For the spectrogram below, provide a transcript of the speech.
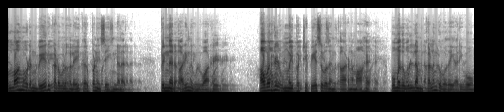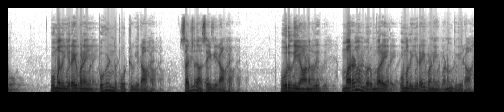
அல்லாஹுவுடன் வேறு கடவுள்களை கற்பனை செய்கின்றனர். பின்னர் அறிந்து கொள்வார்கள். அவர்கள் உம்மை பற்றி பேசுவதன் காரணமாக உமது உள்ளம் கலங்குவதை அறிவோம். உமது இறைவனை புகழ்ந்து போற்றுவீராக சஜிதா செய்வீராக. உறுதியானது மரணம் வரும் வரை உமது இறைவனை வணங்குவீராக.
